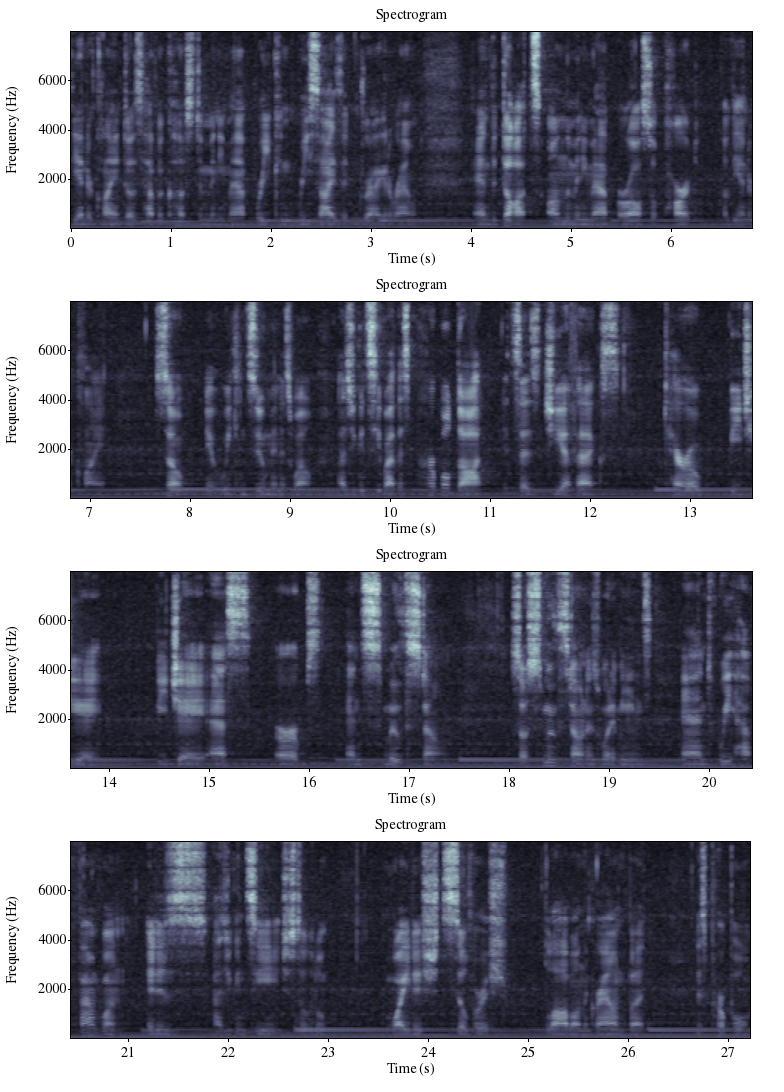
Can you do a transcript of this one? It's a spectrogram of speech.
The Ender client does have a custom minimap where you can resize it and drag it around. And the dots on the minimap are also part of the Ender client. So, it, we can zoom in as well. As you can see by this purple dot, it says GFX, Tarot BGA, BJS, Herbs, and Smoothstone. So smooth stone is what it means, and we have found one. It is, as you can see, just a little whitish, silverish blob on the ground, but this purple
